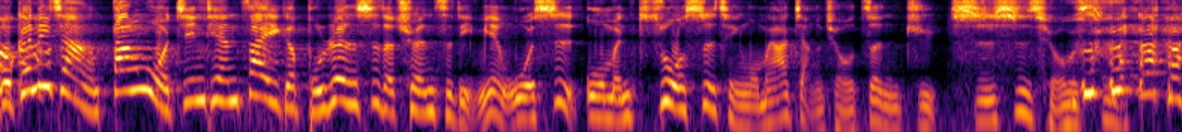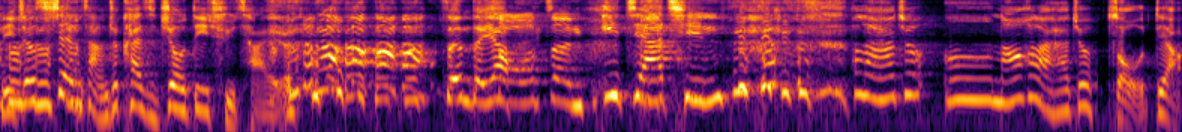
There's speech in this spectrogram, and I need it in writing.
我跟你讲，当我今天在一个不认识的圈子里面，我是我们做事情我们要讲求证据，实事求是，你就现场就开始就地取材了，真的要收证一家亲。后来他就嗯，然后后来他就走掉，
